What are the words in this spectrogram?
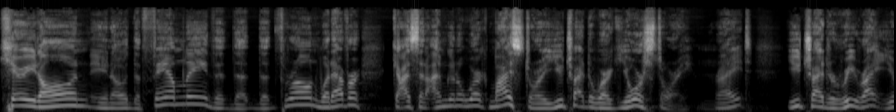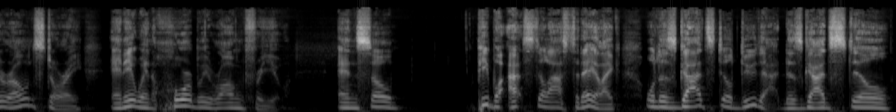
carried on, you know, the family, the the the throne, whatever. God said, I'm gonna work my story. You tried to work your story, mm. right? You tried to rewrite your own story, and it went horribly wrong for you. And so people still ask today, like, well, does God still do that? Does God still,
